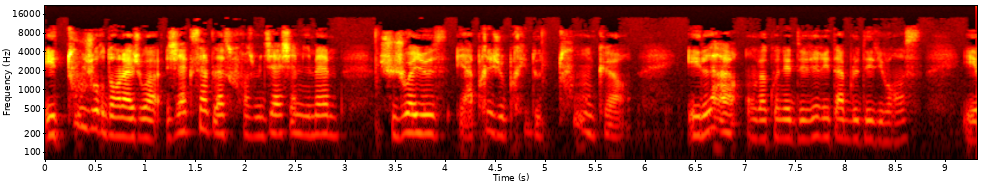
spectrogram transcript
et toujours dans la joie. J'accepte la souffrance, je me dis Hachem il m'aime, je suis joyeuse et après je prie de tout mon cœur. Et là, on va connaître des véritables délivrances et,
